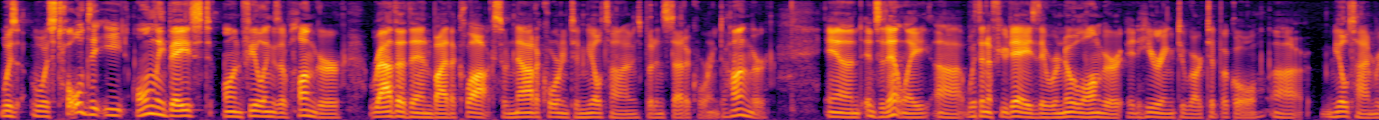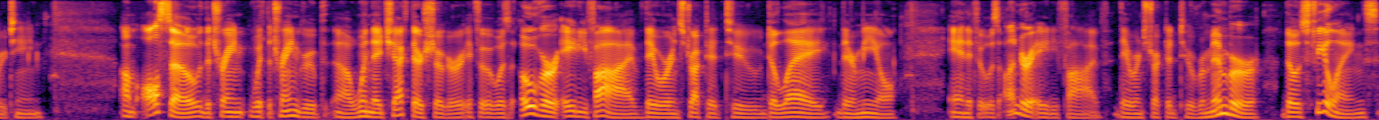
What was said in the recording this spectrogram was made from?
was was told to eat only based on feelings of hunger rather than by the clock, so not according to meal times, but instead according to hunger. And incidentally, uh, within a few days, they were no longer adhering to our typical uh, mealtime routine. Um, also, the train with the train group, uh, when they checked their sugar, if it was over 85, they were instructed to delay their meal, and if it was under 85, they were instructed to remember those feelings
